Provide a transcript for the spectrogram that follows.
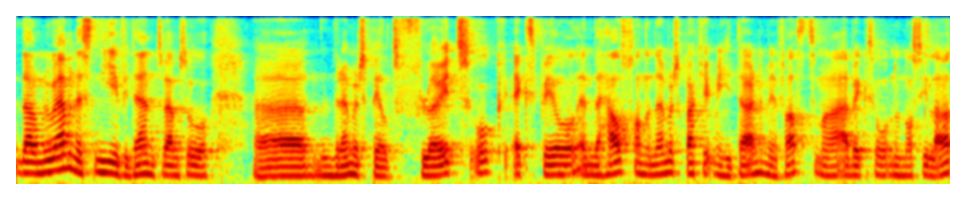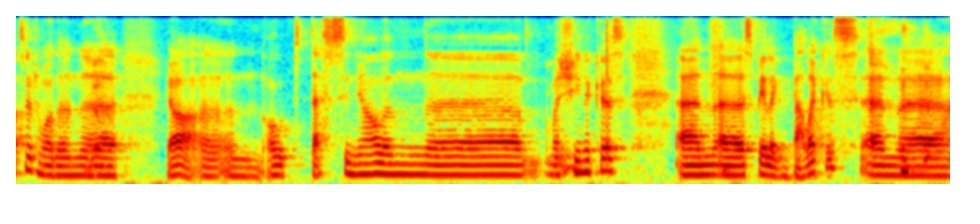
Dat we nu hebben is niet evident. We hebben zo... eh, de drummer speelt fluit ook. Ik speel in de helft van de nummers pak ik mijn gitaar niet meer vast. Maar heb ik zo een oscillator, wat een... eh, Ja. eh, een oud testsignaal eh machineke is. En eh, speel ik belletjes en eh,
